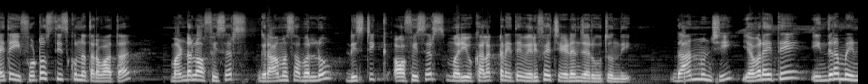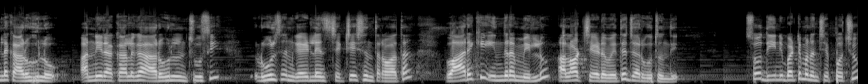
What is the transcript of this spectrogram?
అయితే ఈ ఫొటోస్ తీసుకున్న తర్వాత మండల ఆఫీసర్స్ గ్రామ సభల్లో డిస్టిక్ ఆఫీసర్స్ మరియు కలెక్టర్ అయితే వెరిఫై చేయడం జరుగుతుంది. దాని నుంచి ఎవరైతే ఇందిరమ్మ ఇండ్లకు అర్హులో అన్ని రకాలుగా అర్హులను చూసి రూల్స్ అండ్ గైడ్లైన్స్ చెక్ చేసిన తర్వాత వారికి ఇందిరమ్మ ఇల్లు అలాట్ చేయడం అయితే జరుగుతుంది. సో దీన్ని బట్టి మనం చెప్పొచ్చు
